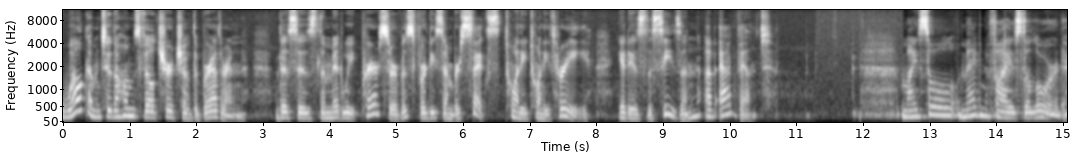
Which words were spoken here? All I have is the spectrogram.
Welcome to the Holmesville Church of the Brethren. This is the midweek prayer service for December 6, 2023. It is the season of Advent. My soul magnifies the Lord,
